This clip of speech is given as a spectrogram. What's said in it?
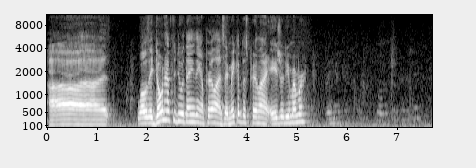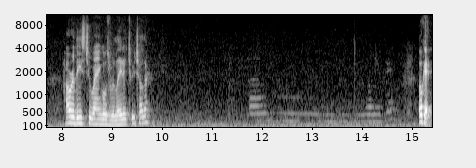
Uh, well, they don't have to do with anything on parallel lines. They make up this parallel line. Asia, do you remember? How are these two angles related to each other? Okay,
